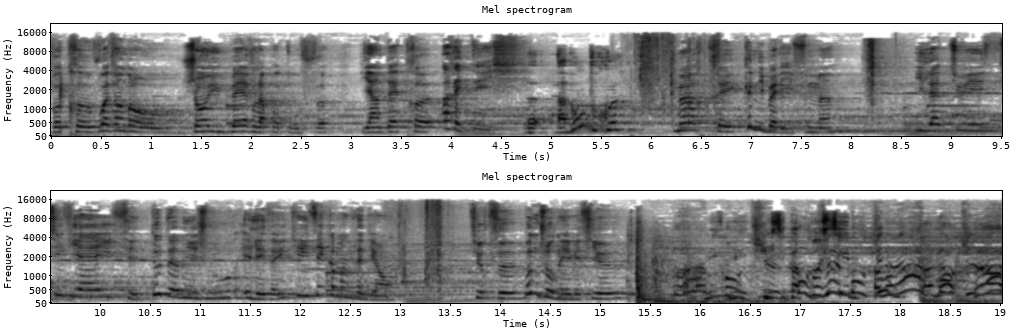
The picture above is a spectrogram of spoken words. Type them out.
Votre voisin d'en haut, Jean-Hubert Lapantouffe, vient d'être arrêté. Euh, ah bon, pourquoi? Meurtre et cannibalisme. Il a tué six vieilles ces deux derniers jours et les a utilisées comme ingrédients. Sur ce, bonne journée, messieurs. Ah, Mais- mon mais- Dieu, mais c'est pas mon possible. Dieu, mon Oh Dieu, mon- ah, mon Dieu, ah,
